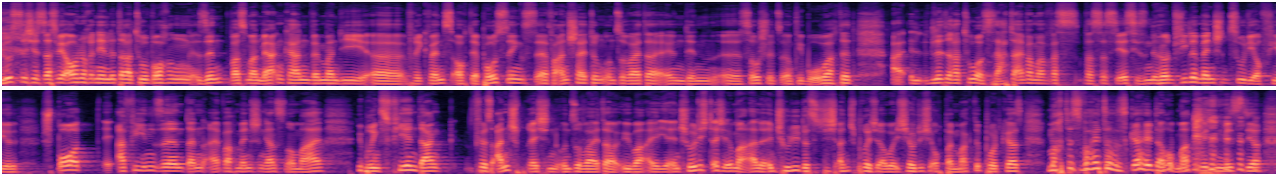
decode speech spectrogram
lustig ist, dass wir auch noch in den Literaturwochen sind, was man merken kann, wenn man die äh, Frequenz auch der Postings, der Veranstaltungen und so weiter in den äh, Socials irgendwie beobachtet. Äh, Literaturhaus, sagt einfach mal, was, was das hier ist. Hier sind, hören viele Menschen zu, die auch viel sportaffin sind, dann einfach Menschen ganz normal. Übrigens, vielen Dank fürs Ansprechen und so weiter überall. Ihr entschuldigt euch immer alle. Entschuldigt, dass ich dich anspreche, aber ich höre dich auch beim Magde-Podcast. Macht es weiter, das ist geil. Darum machen wir den Mist hier.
